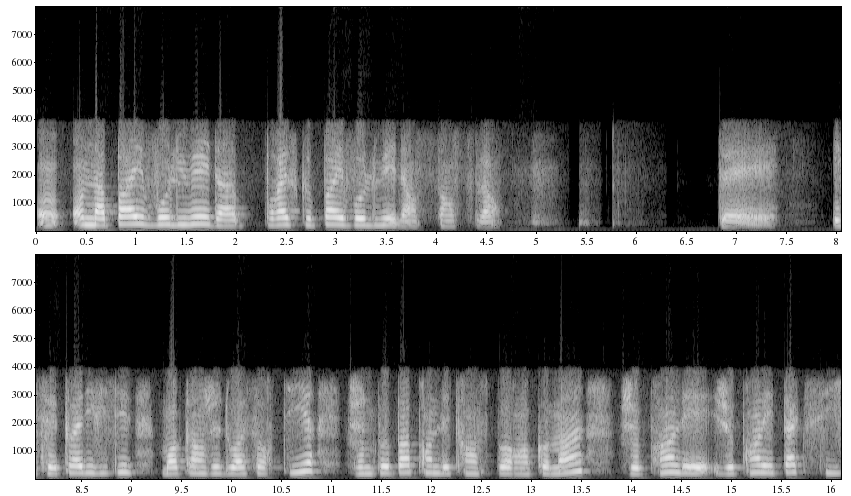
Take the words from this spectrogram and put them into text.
on on n'a pas évolué, dans, presque pas évolué dans ce sens-là. C'est- Et c'est très difficile. Moi, quand je dois sortir, je ne peux pas prendre les transports en commun. Je prends les, je prends les taxis.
